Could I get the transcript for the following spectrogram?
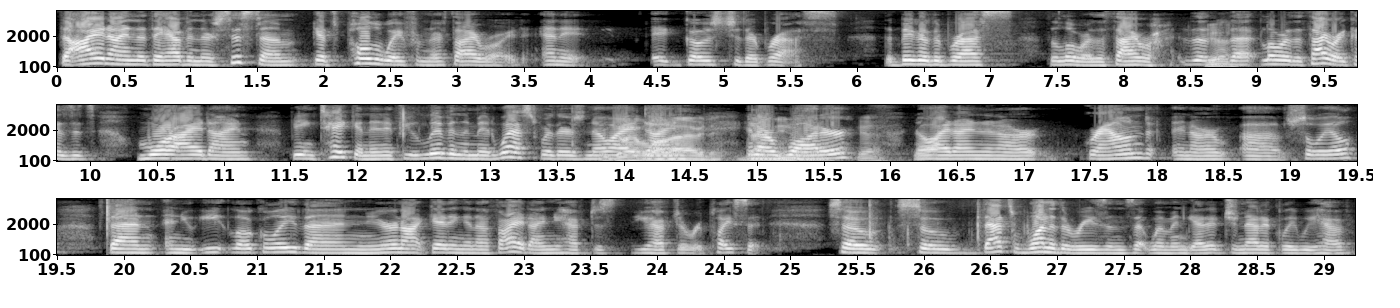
the iodine that they have in their system gets pulled away from their thyroid and it it goes to their breasts. The bigger the breasts, the lower the thyroid, the, Yeah. the lower the thyroid because it's more iodine being taken. And if you live in the Midwest where there's no We've got a lot of iodine, iodine in our water, Yeah. no iodine in our ground, in our uh, soil, then and you eat locally, then you're not getting enough iodine. You have to you have to replace it. So so that's one of the reasons that women get it. Genetically, we have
